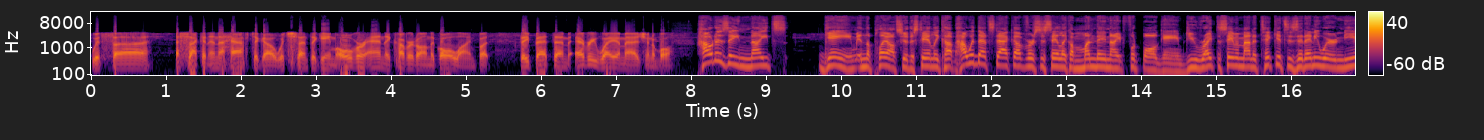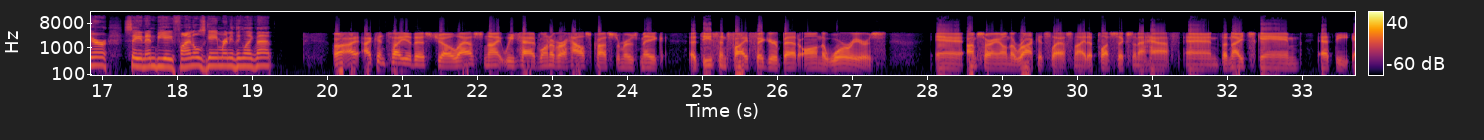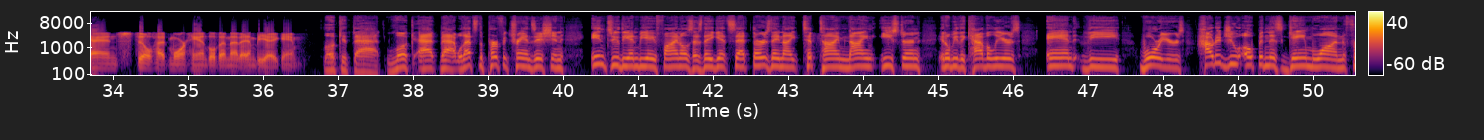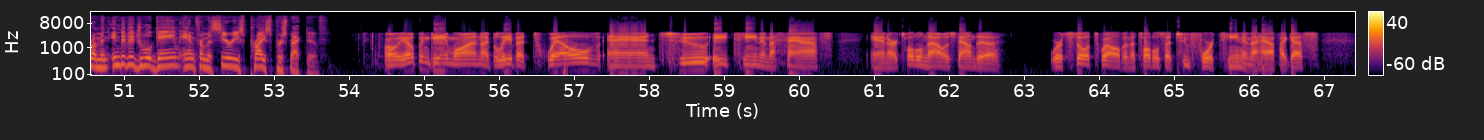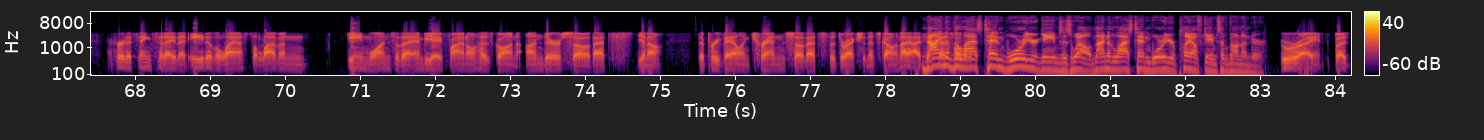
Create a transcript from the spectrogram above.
with uh, a second and a half to go, which sent the game over, and they covered on the goal line. But they bet them every way imaginable. How does a Knights game in the playoffs here, the Stanley Cup, how would that stack up versus, say, like a Monday night football game? Do you write the same amount of tickets? Is it anywhere near, say, an NBA Finals game or anything like that? Well, I, I can tell you this, Joe. Last night we had one of our house customers make a decent five-figure bet on the Warriors. And I'm sorry, on the Rockets last night at plus six and a half, and the Knights game at the end still had more handle than that NBA game. Look at that. Look at that. Well, that's the perfect transition into the NBA Finals as they get set Thursday night, tip time, 9 Eastern. It'll be the Cavaliers and the Warriors. How did you open this game one from an individual game and from a series price perspective? Well, we opened game one, I believe, at 12 and 218 and a half, and our total now is down to, we're still at 12, and the total's at 214 and a half. I guess I heard a thing today that eight of the last 11 game ones of the NBA final has gone under, so that's, you know, the prevailing trend. So that's the direction it's going. I, I Nine of the last ten Warrior games as well. Nine of the last ten Warrior playoff games have gone under. Right, but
